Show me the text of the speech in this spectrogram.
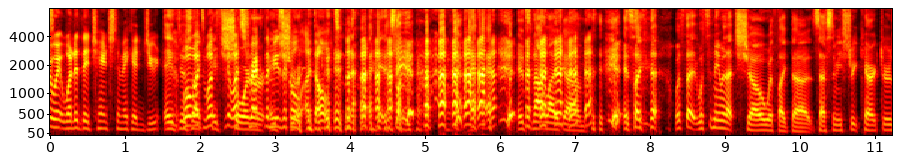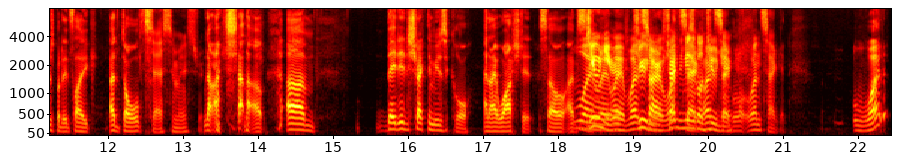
was- Wait, what did they change to make it junior? It's just Well, like- what's what's, it's what's shorter, Shrek the it's musical short- adult? it's like it's not like um it's like what's that what's the name of that show with like the Sesame Street characters but it's like adults Sesame Street. no shut up um they did Shrek the musical and I watched it so I've Wait, seen Junior, Wait, wait, what? Junior, Sorry, Shrek one the sec, musical one Junior. sec, one- one second. What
